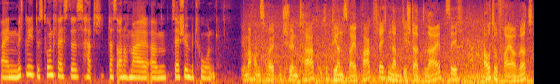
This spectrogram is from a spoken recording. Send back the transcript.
ein Mitglied des Turnfestes hat das auch nochmal ähm, sehr schön betont. Wir machen uns heute einen schönen Tag, okkupieren zwei Parkflächen, damit die Stadt Leipzig autofreier wird.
